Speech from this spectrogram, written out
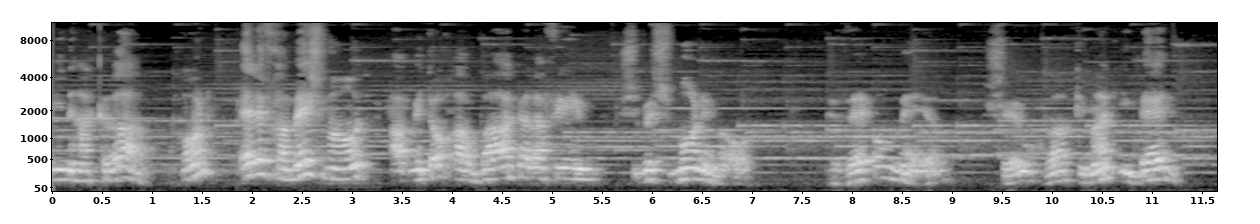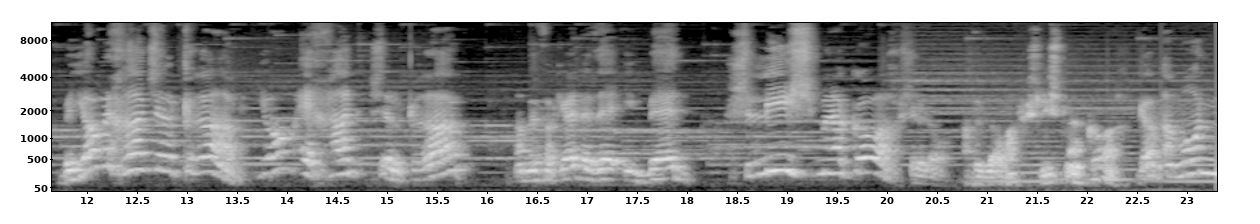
מן הקרב, נכון? 1,500 מתוך 4,800. זה אומר שהוא כבר כמעט איבד ביום אחד של קרב, יום אחד של קרב, המפקד הזה איבד שליש מהכוח שלו. אבל לא רק שליש מהכוח, גם המון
